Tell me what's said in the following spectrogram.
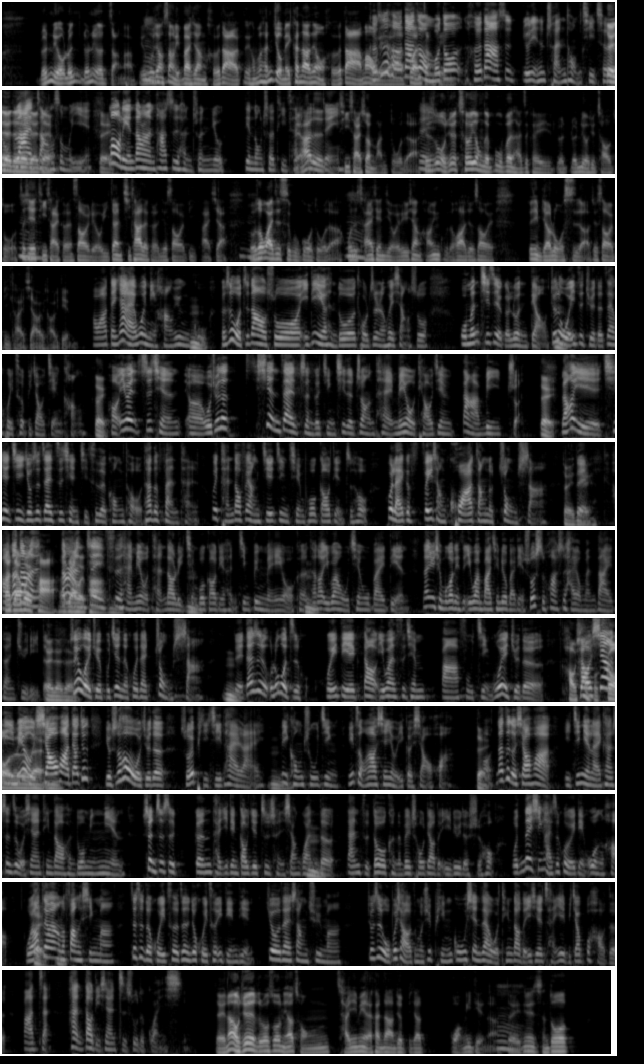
轮流轮轮流的涨啊。比如说像上礼拜像和大，嗯我们很久没看到那种和大、茂。可是和大这种我都和大是有点是传统汽车，对对对，对，对，不知道它涨什么耶。茂联当然它是很纯有。电动车题材，它的题材算蛮多的啊。就是说，我觉得车用的部分还是可以轮轮流去操作，这些题材可能稍微留意，但其他的可能就稍微避开一下。比如说外资持股过多的啊，或者产业前景有疑虑，像航运股的话，就稍微最近比较弱势啊，就稍微避开一下会好一点。好啊，等一下来问你航运股。可是我知道说，一定有很多投资人会想说，我们其实有个论调，就是我一直觉得在回测比较健康。对，好，因为之前呃，我觉得。现在整个景气的状态没有条件大 V 转，对，然后也切记就是在之前几次的空头，它的反弹会弹到非常接近前波高点之后，会来一个非常夸张的重杀，对对，好，那当然，当然这一次还没有谈到离前波高点很近，嗯、并没有可能谈到一万五千五百点，嗯、那因为前波高点是一万八千六百点，说实话是还有蛮大一段距离的，对对对，所以我也觉得不见得会在重杀，嗯，对，但是如果只回跌到一万四千八附近，我也觉得好像好像你没有消化掉。就有时候我觉得，所谓否极泰来，利空出尽，你总要先有一个消化。对，那这个消化以今年来看，甚至我现在听到很多明年，甚至是跟台积电高阶制程相关的单子都有可能被抽掉的疑虑的时候，我内心还是会有一点问号。我要这样的放心吗？这次的回撤真的就回撤一点点，就再上去吗？就是我不晓得怎么去评估现在我听到的一些产业比较不好的发展和到底现在指数的关系。对，那我觉得如果说你要从产业面来看，当然就比较广一点啊。嗯、对，因为很多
